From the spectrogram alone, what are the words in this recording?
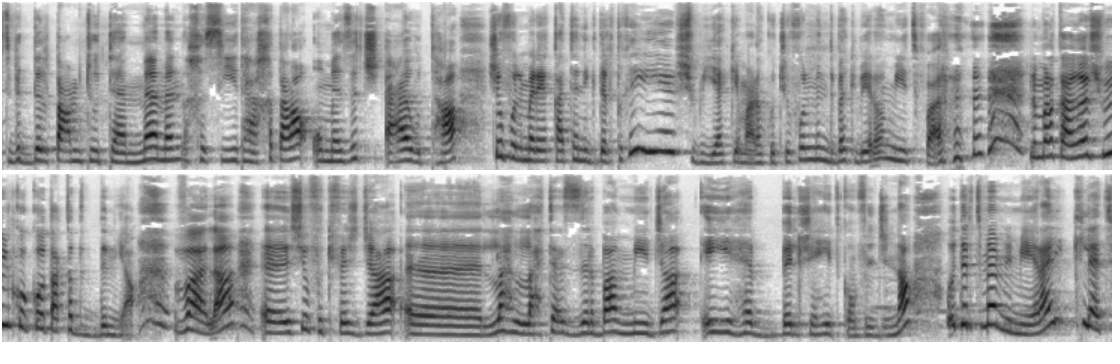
تتبدل طعمته تماما خسيتها خطرة وما زدتش عاودتها. شوفوا المريقة تاني قدرت غير شوية كيما راكم تشوفوا المندبة كبيرة و فار. المرقه غير شوية الكوكو طاقد الدنيا. voilà آه شوفوا كيفاش جا آه الله الله تاع الزربة mais جا يهبل شهيدكم في الجنة. ودرت مام الميراي كلات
